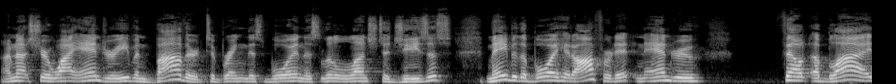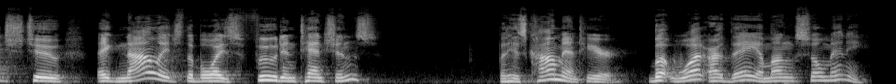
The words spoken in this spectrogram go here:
I'm not sure why Andrew even bothered to bring this boy and this little lunch to Jesus. Maybe the boy had offered it and Andrew felt obliged to acknowledge the boy's food intentions. But his comment here, but what are they among so many?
